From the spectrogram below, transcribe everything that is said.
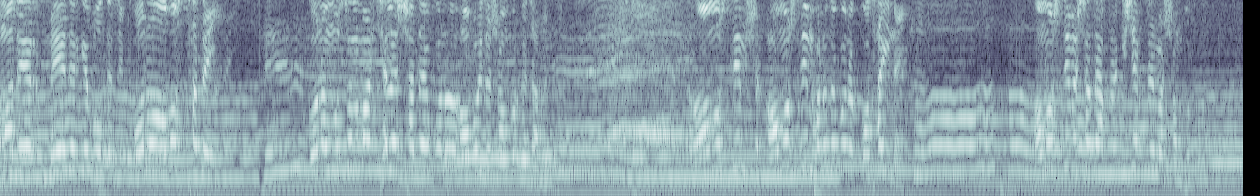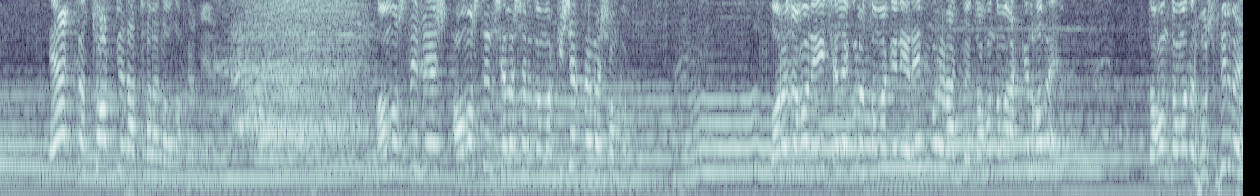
আমাদের মেয়েদেরকে বলতেছি, কোনো অবস্থাতেই কোনো মুসলমান ছেলের সাথেও কোনো অবৈধ সম্পর্কে যাবে আর অমুসলিম অমুসলিম হলে তো কোনো কথাই নাই। অমুসলিমের সাথে আপনার কিসের প্রেমের সম্পর্ক? একটা চট দিয়ে দাঁত ফেলা দেওয়া দরকার মেয়ের। অমুসলিম অমুসলিম ছেলের সাথে তোমার কিসের প্রেমের সম্পর্ক? পরে যখন এই ছেলেগুলো তোমাকে নিয়ে রেপ করে রাখবে, তখন তোমার আক্কেল হবে? তখন তোমাদের হুশ ফিরবে?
